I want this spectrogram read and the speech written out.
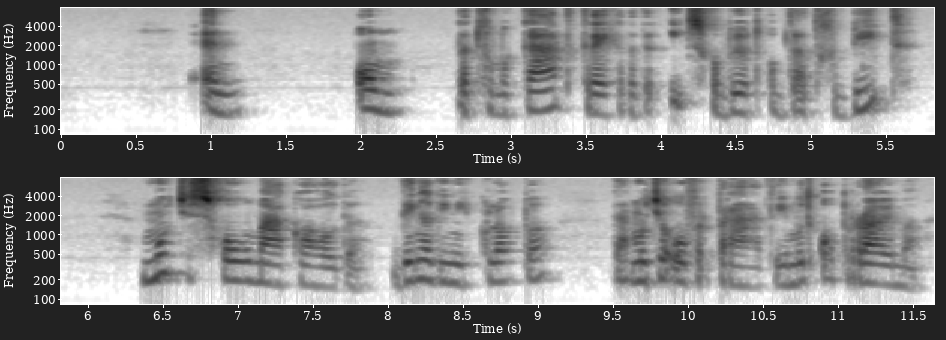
En om dat voor elkaar te krijgen dat er iets gebeurt op dat gebied, moet je schoonmaken houden. Dingen die niet kloppen, daar moet je over praten. Je moet opruimen.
